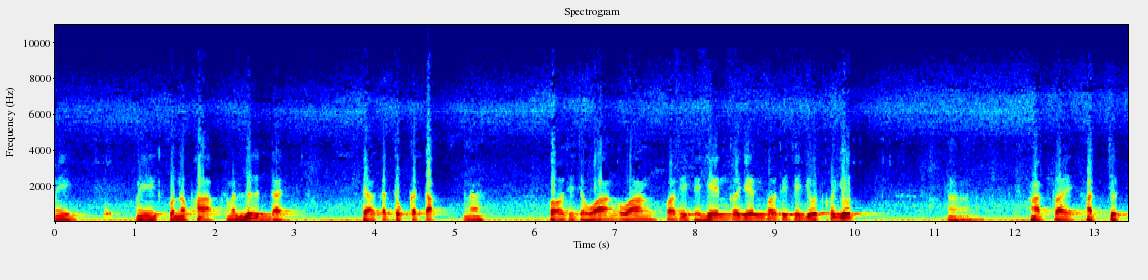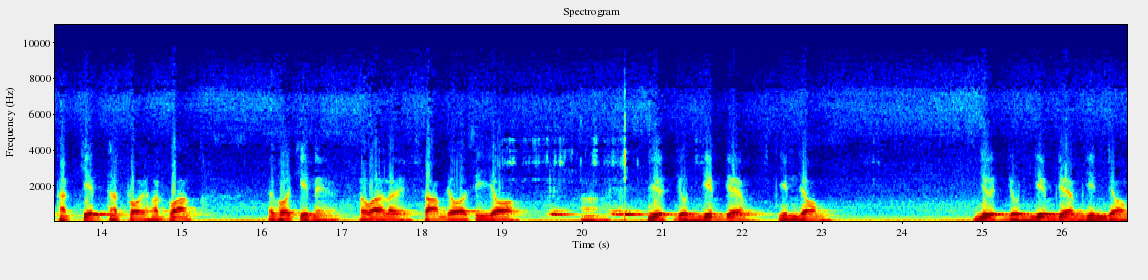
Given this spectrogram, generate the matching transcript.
มีมีคุณภาพให้มันลื่นได้อย่ากระตุกกระตักนะพอที่จะวางก็วาง พอที่จะเย็นก็เย็น พอที่จะหยุดก็หยุด หัดไปหัดจุด หัดเย็นหัดปล่อย หัดว่างแต่พอจิตเนี่ยเพราะว่าอะไรสามยอสี่ยอยืดหยุ่นยิ้มแย้ม ยินยอม ยืดหยุ่นยิ้มแย้ม ยินยอม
